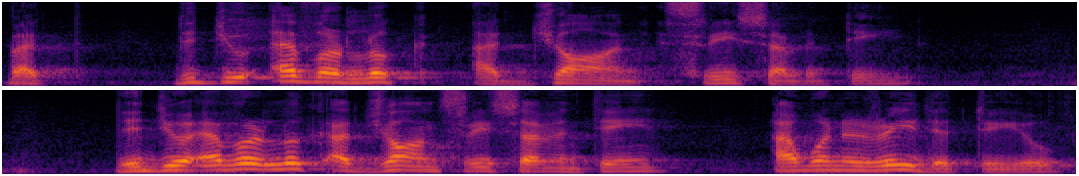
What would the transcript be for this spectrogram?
But did you ever look at John 3.17? Did you ever look at John 3.17? I want to read it to you.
